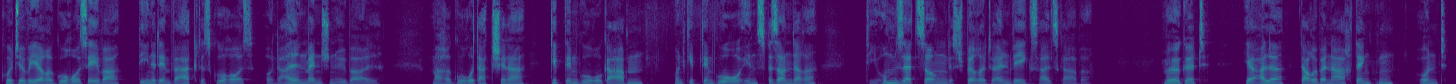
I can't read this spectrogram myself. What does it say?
Kultiviere Guru Seva, diene dem Werk des Gurus und allen Menschen überall. Mache Guru Dakshina, gib dem Guru Gaben und gib dem Guru insbesondere die Umsetzung des spirituellen Wegs als Gabe. Möget ihr alle darüber nachdenken und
